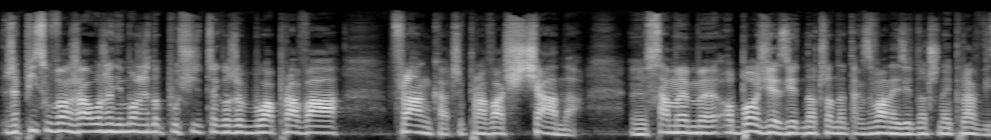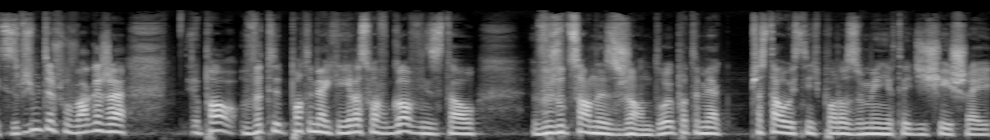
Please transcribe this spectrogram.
że PiS uważało, że nie może dopuścić do tego, żeby była prawa flanka czy prawa ściana e, w samym obozie zjednoczonej, tak zwanej Zjednoczonej Prawicy. Zwróćmy też uwagę, że po, po tym, jak Jarosław Gowin został wyrzucony z rządu i po tym, jak przestało istnieć porozumienie w tej dzisiejszej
